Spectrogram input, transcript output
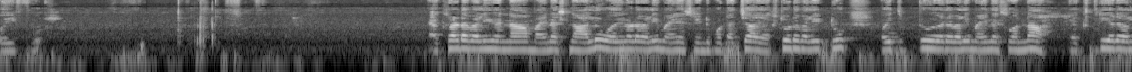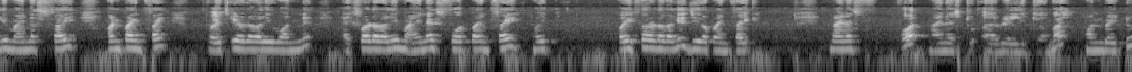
y four எக்ஸோட வேல்யூ என்ன மைனஸ் நாலு ஒயினோட வேல்யூ மைனஸ் ரெண்டு போட்டாச்சா எக்ஸ் டூட வேல்யூ டூ ஒய் டூவோட வேல்யூ மைனஸ் ஒன்னா எக்ஸ் த்ரீயோட value minus five one point five y த்ரீயோட வேல்யூ ஒன்று எக்ஸோட value minus four point five y y ஃபோரோட value zero point five minus four minus two அப்படி எழுதிக்கோங்க ஒன் பை டூ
